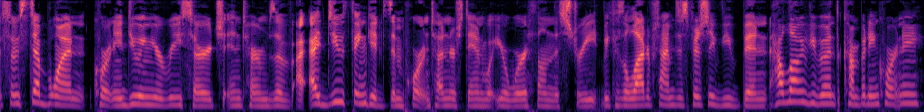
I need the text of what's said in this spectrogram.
so step one, Courtney, doing your research in terms of, I, I, do think it's important to understand what you're worth on the street because a lot of times, especially if you've been, how long have you been with the company, Courtney?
